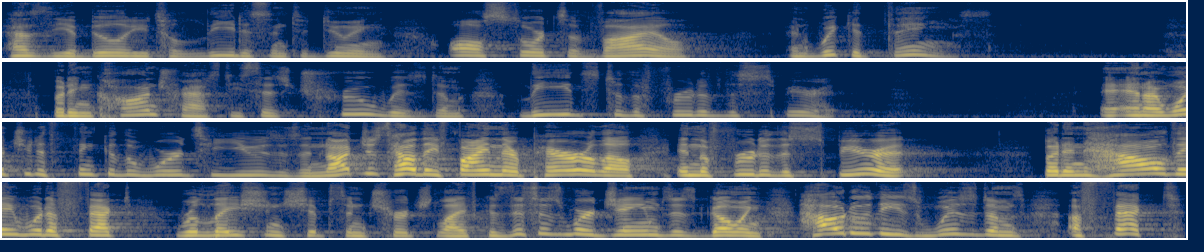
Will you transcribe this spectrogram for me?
has the ability to lead us into doing all sorts of vile and wicked things. But in contrast, he says true wisdom leads to the fruit of the Spirit. And I want you to think of the words he uses and not just how they find their parallel in the fruit of the Spirit, but in how they would affect relationships in church life. Because this is where James is going. How do these wisdoms affect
